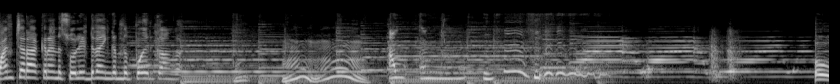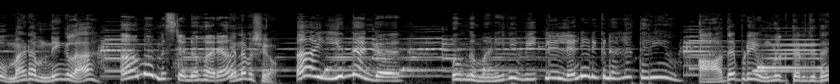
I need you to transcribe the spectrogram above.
பஞ்சர் ஆக்குறேன்னு சொல்லிட்டு தான் இங்க இருந்து போயிருக்காங்க ஓ மேடம் நீங்களா? ஆமா மிஸ்டர் நோஹரா. என்ன விஷயம்? ஆ இந்தாங்க. உங்க மனைவி வீட்ல இல்லைன்னு எனக்கு நல்லா தெரியும். அது எப்படி உங்களுக்கு தெரிஞ்சது?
